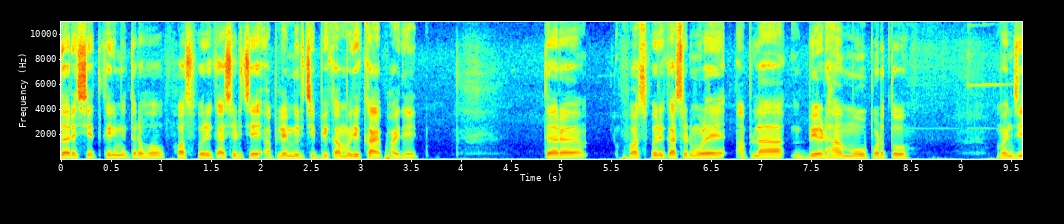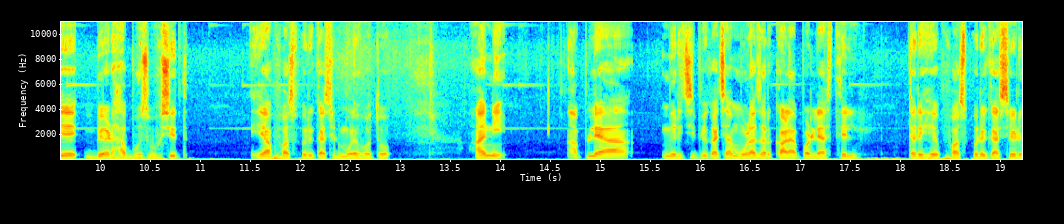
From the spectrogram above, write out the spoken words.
तर शेतकरी मित्र हो फॉस्फरिक ॲसिडचे आपल्या मिरची पिकामध्ये काय फायदे आहेत? तर फॉस्फरिक ॲसिडमुळे आपला बेड हा मऊ पडतो म्हणजे बेड हा भुसभुशीत या फॉस्फरिक ॲसिडमुळे होतो. आणि आपल्या मिरची पिकाच्या मुळा जर काळ्या पडल्या असतील तर हे फॉस्फरिक ॲसिड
